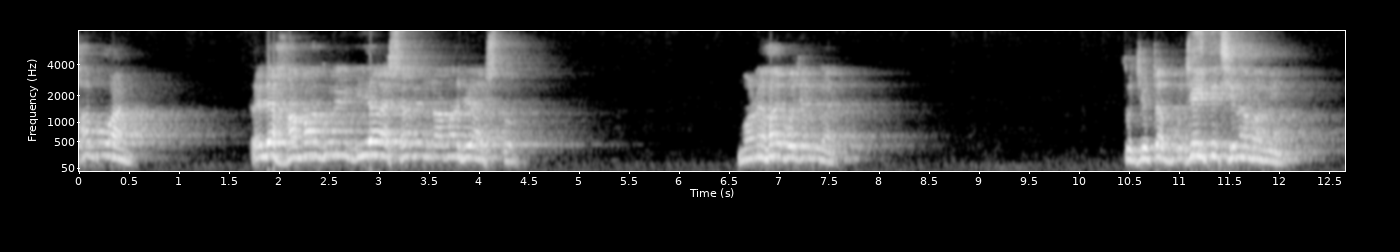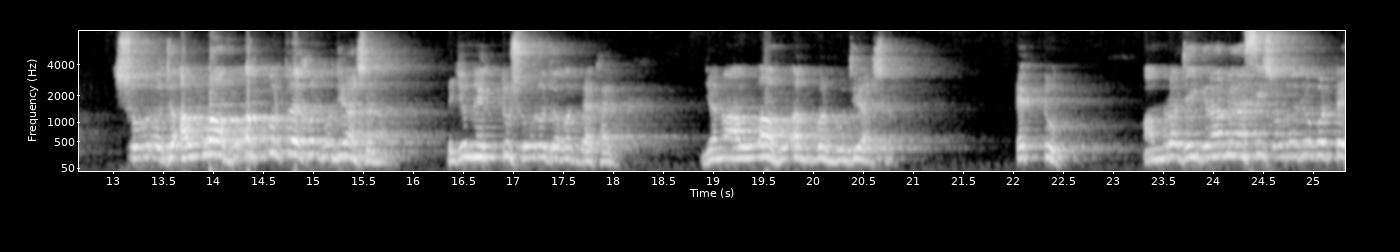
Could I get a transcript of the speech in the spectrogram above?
হাবুয়ান তাইলে হামাগুড়ি দিয়া এসারের নামাজে আসতো। মনে হয় বোঝেন না তো যেটা বুঝাইতেছিলাম আমি, সৌরজ, আল্লাহ আকবর তো এখন বুঝে আসে না। এই জন্য একটু সৌরজগৎ দেখায় যেন আল্লাহ আকবর বুঝে আসে। একটু, আমরা যেই গ্রামে আছি সৌরজগতে,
